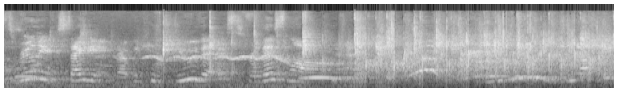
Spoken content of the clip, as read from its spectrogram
it's really exciting that we can do this for this long. And keep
